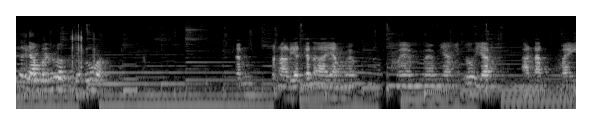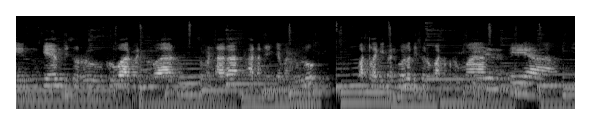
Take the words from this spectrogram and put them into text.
kita nyamper dulu ke rumah. Kan pernah lihat kan ah, yang mem, mem, mem yang itu yang anak main game disuruh keluar main keluar. Sementara anak yang zaman dulu pas lagi main bola disuruh masuk rumah. Iya gitu.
